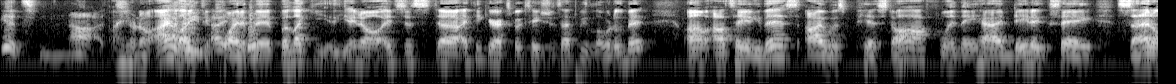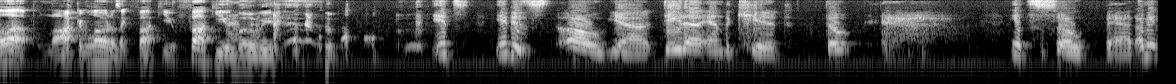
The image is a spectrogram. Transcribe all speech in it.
it's not. I don't know. I I liked mean, it quite a bit, but like you, you know, it's just uh, I think your expectations have to be lowered a little bit. Um, I'll tell you this: I was pissed off when they had Data say "Saddle up, lock and load." I was like, "Fuck you, fuck you, movie." It's it is. Oh yeah, Data and the kid. Though it's so bad. I mean,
